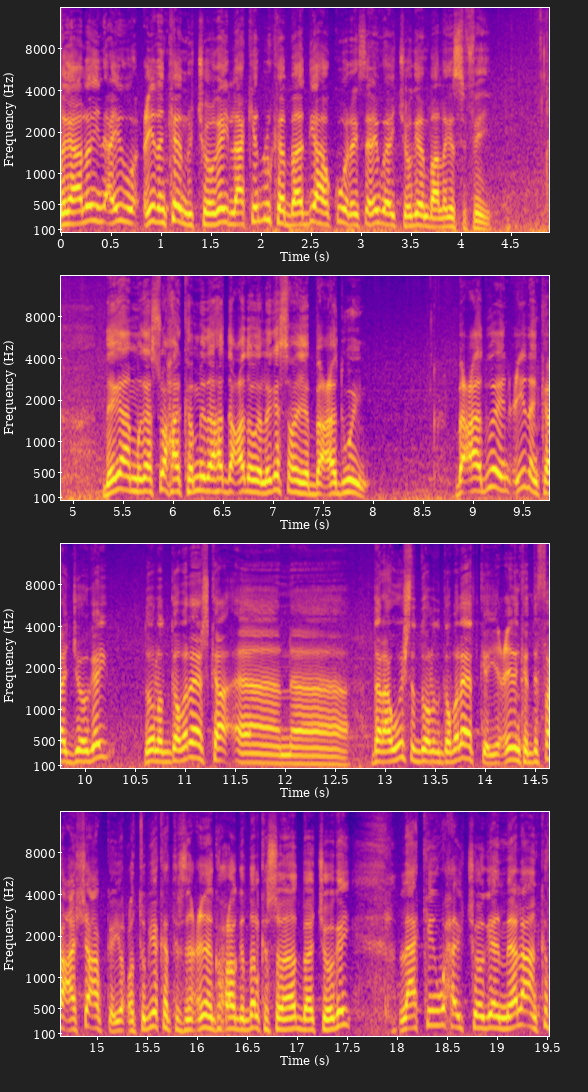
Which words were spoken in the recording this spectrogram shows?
magaalooyin ayagu ciidankeennu joogay laakiin dhulka baadiyaha ku wareegsan ayagu ay joogeen baa laga sifeeyey. Deegaanmagaas waxaa ka mid ah hadda cadowga laga saxeeya bacaadweyn bacaadweyn ciidankaa joogay dowlad goboleedka daraawiishta dowlad goboleedka iyo ciidanka difaaca shacabka iyo cutubyo ka tirsan ciidanka xoogga dalka soomaaliyeed baa joogay. Laakiin waxay joogeen meelo aan ka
